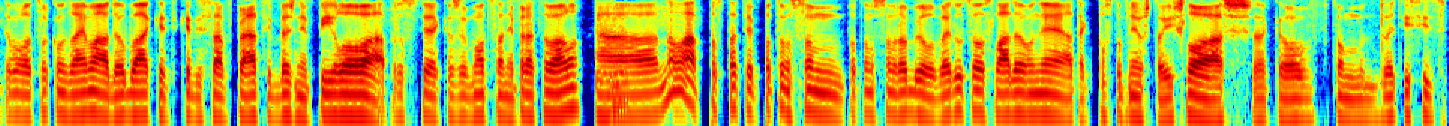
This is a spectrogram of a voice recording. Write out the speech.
to bola celkom zaujímavá doba, keď, kedy sa v práci bežne pilo a proste akože moc sa nepracovalo. A, no a v podstate potom som, potom som robil vedúceho sladovne a tak postupne už to išlo až ako v tom 2001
